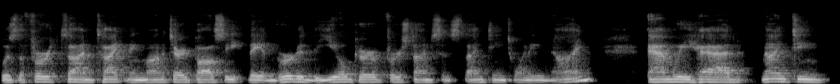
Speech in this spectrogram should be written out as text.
was the first time tightening monetary policy. They inverted the yield curve first time since 1929 and we had 19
